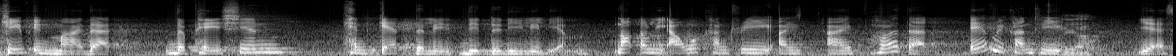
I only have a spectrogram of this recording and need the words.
keep in mind that the patient can get the, the, the delirium not only our country I, I've heard that every country oh, Yeah. yes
